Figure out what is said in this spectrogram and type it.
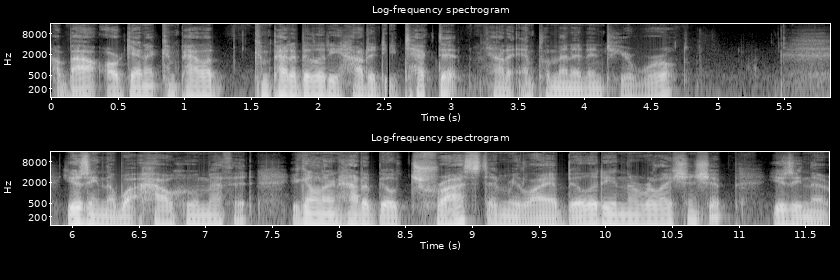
about organic compatibility, how to detect it, how to implement it into your world using the what, how, who method. You're going to learn how to build trust and reliability in the relationship using the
